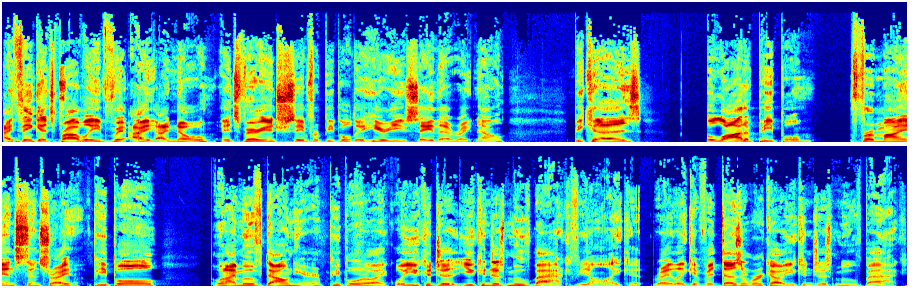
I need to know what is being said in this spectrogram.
I think it's probably, I, I know it's very interesting for people to hear you say that right now because a lot of people, for my instance, right? People, when I moved down here, people were like, well, you could just, you can just move back if you don't like it, right? Like if it doesn't work out, you can just move back.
